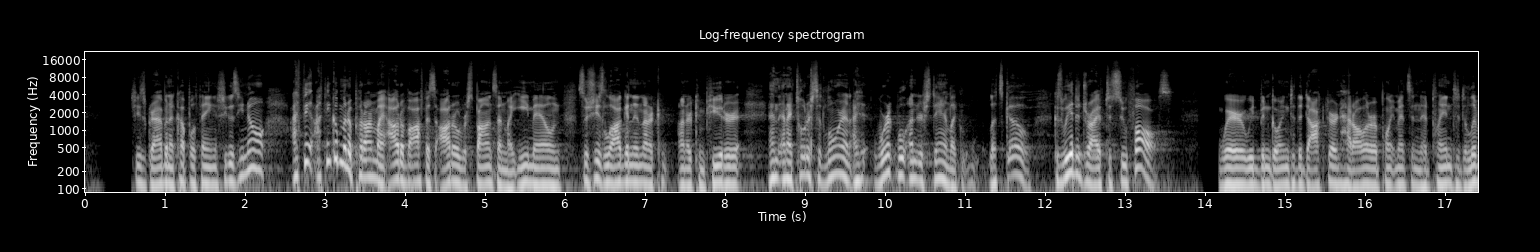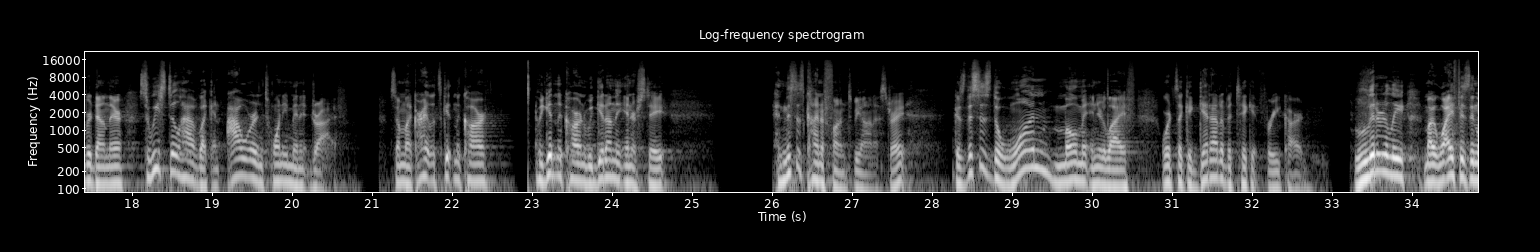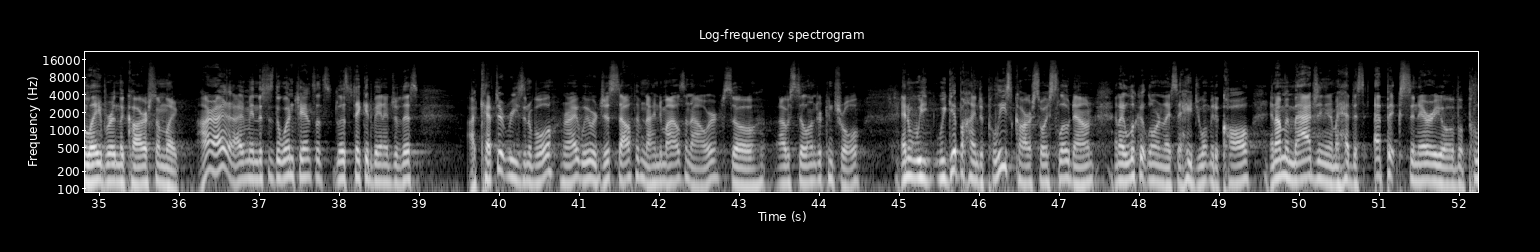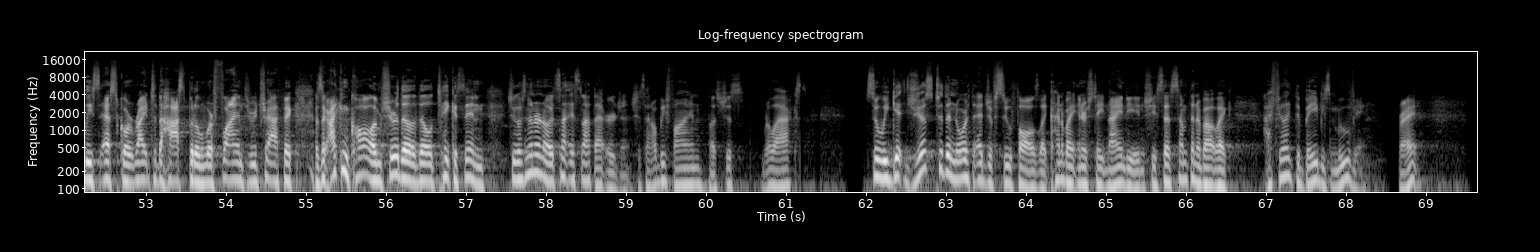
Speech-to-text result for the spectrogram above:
She's grabbing a couple things. She goes, You know, I think, I think I'm going to put on my out of office auto response on my email. And so she's logging in on her, on her computer. And, and I told her, I said, Lauren, I, work will understand. Like, let's go. Because we had to drive to Sioux Falls where we'd been going to the doctor and had all our appointments and had planned to deliver down there. So we still have like an hour and 20 minute drive. So I'm like, all right, let's get in the car. We get in the car and we get on the interstate. And this is kind of fun, to be honest, right? Because this is the one moment in your life where it's like a get out of a ticket free card. Literally, my wife is in labor in the car, so I'm like, all right, I mean, this is the one chance, let's, let's take advantage of this. I kept it reasonable, right? We were just south of 90 miles an hour, so I was still under control. And we, we get behind a police car, so I slow down and I look at Lauren and I say, Hey, do you want me to call? And I'm imagining in my head this epic scenario of a police escort right to the hospital and we're flying through traffic. I was like, I can call, I'm sure they'll, they'll take us in. She goes, No, no, no, it's not, it's not that urgent. She said, I'll be fine. Let's just relax. So we get just to the north edge of Sioux Falls, like kind of by Interstate 90, and she says something about, like, I feel like the baby's moving, right?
